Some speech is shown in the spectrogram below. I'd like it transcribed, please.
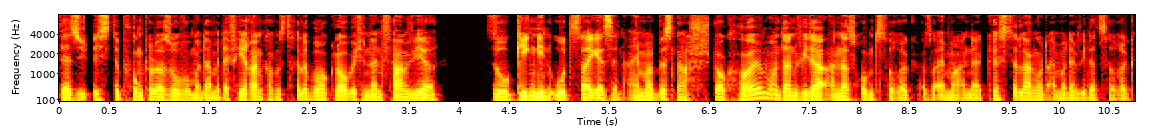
Der südlichste Punkt oder so, wo man da mit der Fähre rankommt, ist Trelleborg, glaube ich. Und dann fahren wir so gegen den Uhrzeigersinn. Einmal bis nach Stockholm und dann wieder andersrum zurück. Also einmal an der Küste lang und einmal dann wieder zurück.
